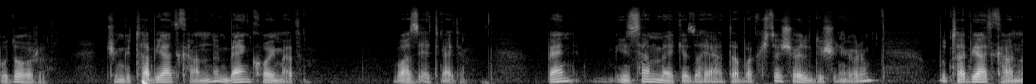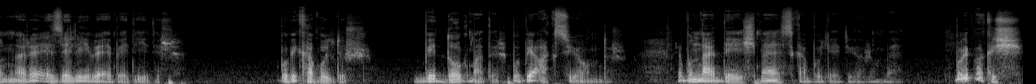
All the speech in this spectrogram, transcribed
bu doğru. Çünkü tabiat kanunu ben koymadım. Vaz etmedim. Ben insan merkezli hayata bakışta şöyle düşünüyorum. Bu tabiat kanunları ezeli ve ebedidir. Bu bir kabuldür. Bir dogmadır. Bu bir aksiyondur. Ve bunlar değişmez kabul ediyorum ben. Bu bir bakış.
